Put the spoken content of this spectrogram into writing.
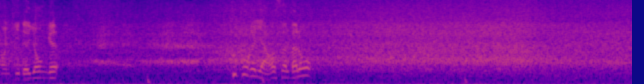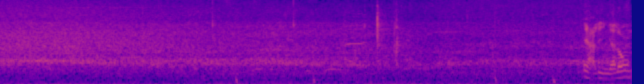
Frankie de Jong. Kukurelia reçoit le ballon. Erling Haaland.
